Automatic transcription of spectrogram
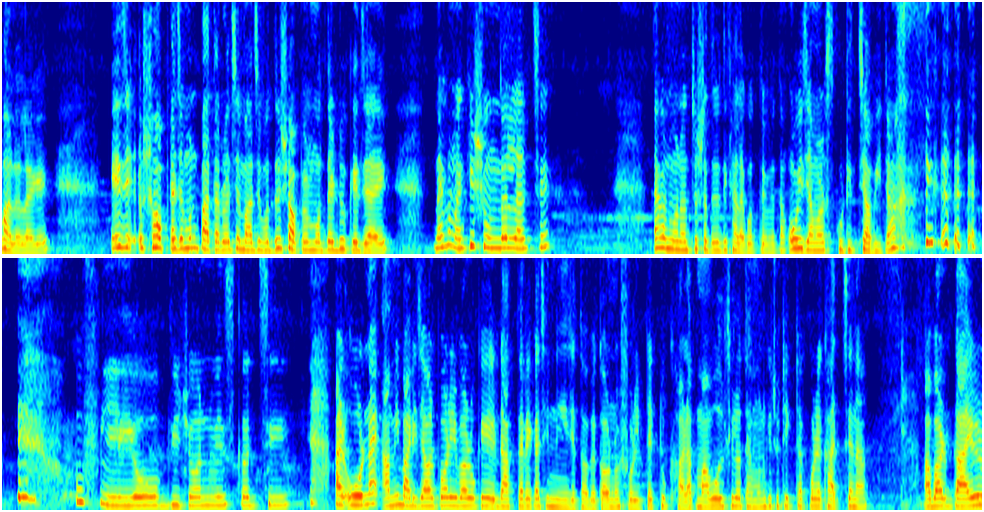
ভালো লাগে। এই যে সবটা যেমন পাতা রয়েছে, মাঝে মধ্যে শপের মধ্যে ঢুকে যায়। দেখো না কি সুন্দর লাগছে। এখন মনে হচ্ছে সাথে যদি খেলা করতে পেতাম। ওই যে আমার স্কুটির চাবিটা। উফ, লিও, ভীষণ মিস করছি। আর ওর না, আমি বাড়ি যাওয়ার পর এবার ওকে ডাক্তারের কাছে নিয়ে যেতে হবে। কারণ ওর শরীরটা একটু খারাপ। মা বলছিল তেমন কিছু ঠিকঠাক করে খাচ্ছে না। আবার গায়ের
